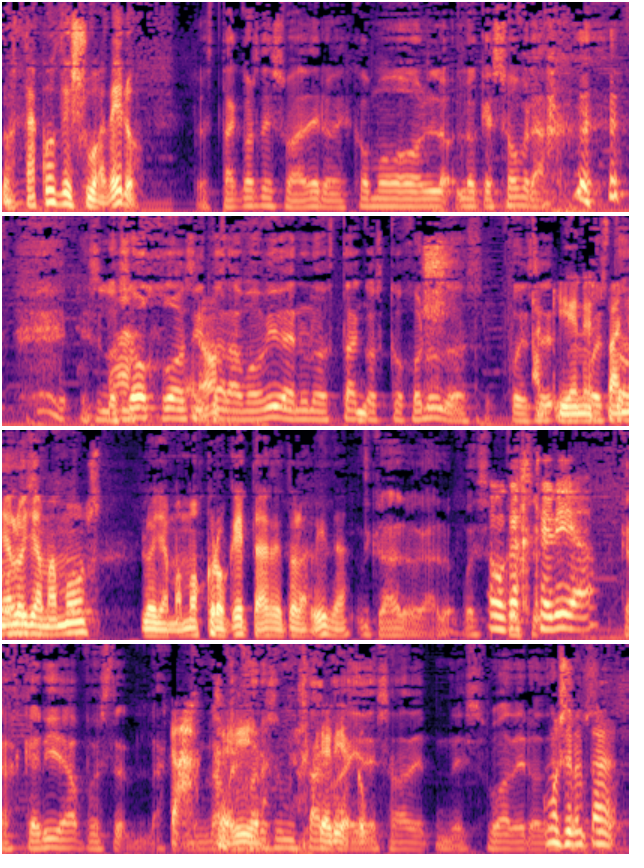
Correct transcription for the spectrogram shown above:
Los tacos de suadero. Los tacos de suadero, es como lo, lo que sobra. es los Ah, ojos y toda la movida en unos tacos cojonudos. Pues, eh, Aquí en pues España todo lo llamamos, lo llamamos croquetas de toda la vida. Claro, claro. Pues, O pues, casquería. Casquería, pues la, Casquería, mejor es un taco casquería. ahí de, suade- de suadero. ¿Cómo de se nota eh,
